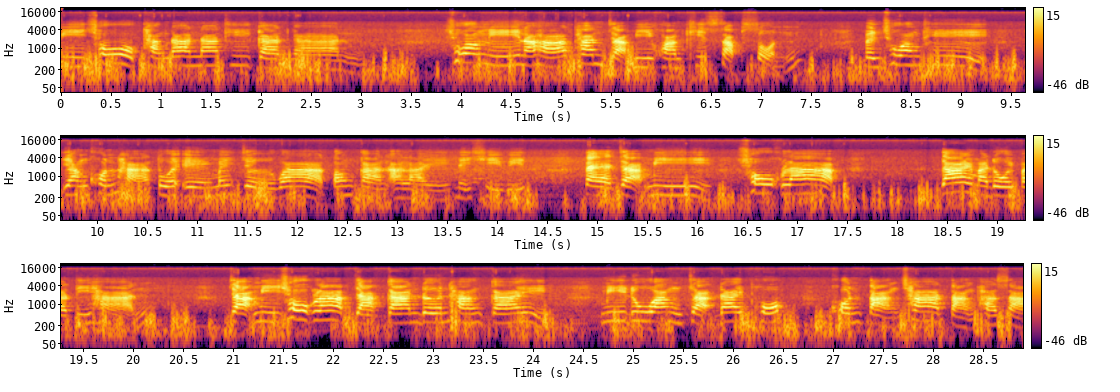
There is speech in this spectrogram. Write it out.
มีโชคทางด้านหน้าที่การงาน ช่วงนี้นะคะ ท่านจะมีความคิดสับสน เป็นช่วงที่ยังค้นหาตัวเองไม่เจอว่าต้องการอะไรในชีวิต แต่จะมีโชคลาภได้มาโดยปฏิหารจะมีโชคลาภจากการเดินทางไกล มีดวงจะได้พบคนต่างชาติต่างภาษา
